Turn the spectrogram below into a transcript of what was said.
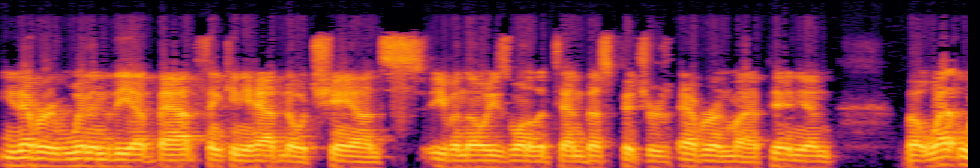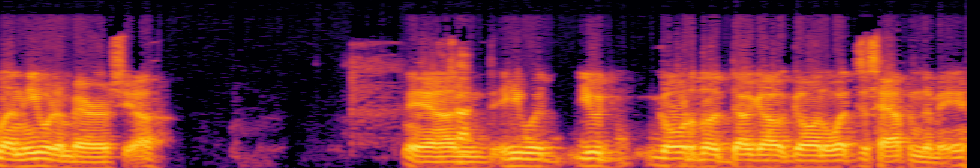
you never went into the at bat thinking you had no chance, even though he's one of the 10 best pitchers ever, in my opinion. But Wetteland, he would embarrass you. And he would, you would go to the dugout going, what just happened to me?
